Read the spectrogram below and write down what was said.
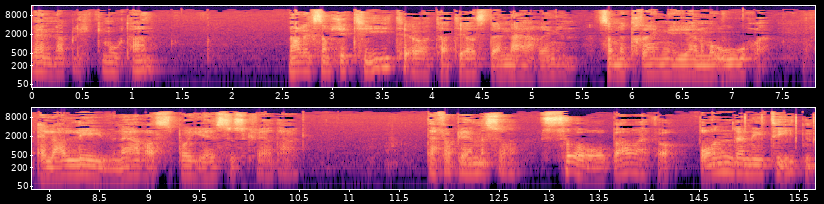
vende blikket mot Han Vi har liksom ikke tid til å ta til oss den næringen som vi trenger gjennom ordet, eller livnære oss på Jesus hver dag. Derfor blir vi så sårbare for ånden i tiden.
